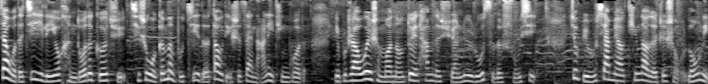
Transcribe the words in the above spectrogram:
在我的记忆里有很多的歌曲，其实我根本不记得到底是在哪里听过的，也不知道为什么能对他们的旋律如此的熟悉。就比如下面要听到的这首《Lonely》，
